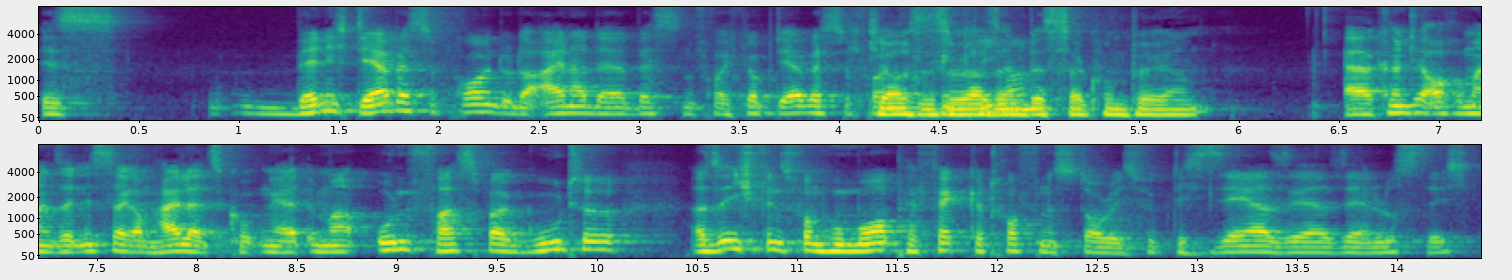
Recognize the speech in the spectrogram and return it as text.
ist, wenn nicht der beste Freund oder einer der besten Freunde, ich glaube, der beste Freund Klaus ist Finn sogar sein bester Kumpel, ja. Äh, könnt ihr auch immer in seinen Instagram-Highlights gucken. Er hat immer unfassbar gute, also ich finde es vom Humor perfekt getroffene Stories. Wirklich sehr, sehr, sehr lustig.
